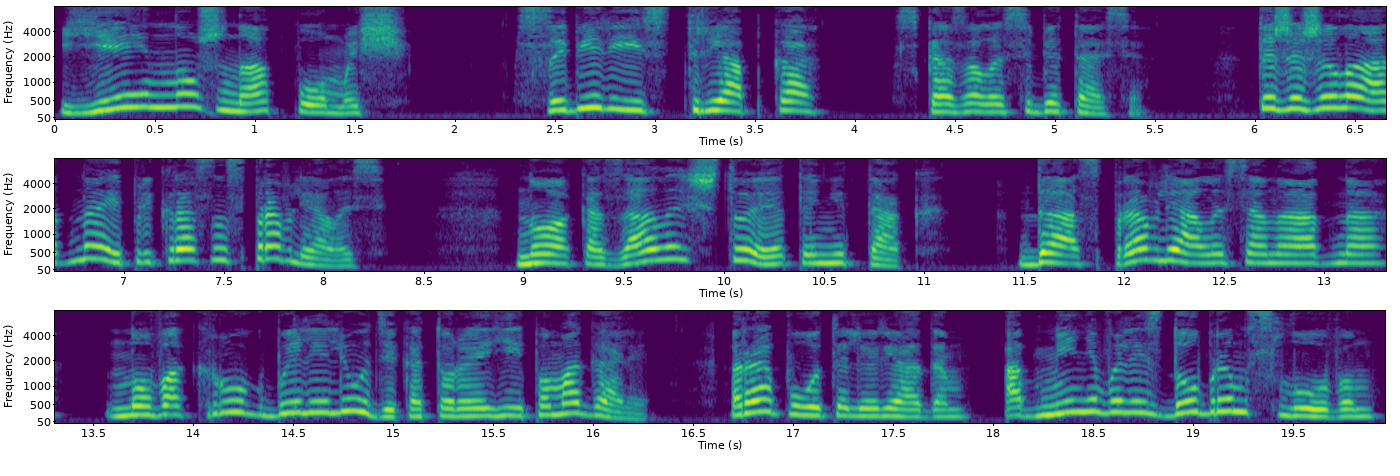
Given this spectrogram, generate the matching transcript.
ей нужна помощь. «Соберись, тряпка!» — сказала себе Тася. «Ты же жила одна и прекрасно справлялась. Но оказалось, что это не так. Да, справлялась она одна, но вокруг были люди, которые ей помогали. Работали рядом, обменивались добрым словом,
